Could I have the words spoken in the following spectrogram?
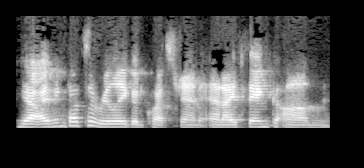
Yeah, I think that's a really good question. And I think um,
